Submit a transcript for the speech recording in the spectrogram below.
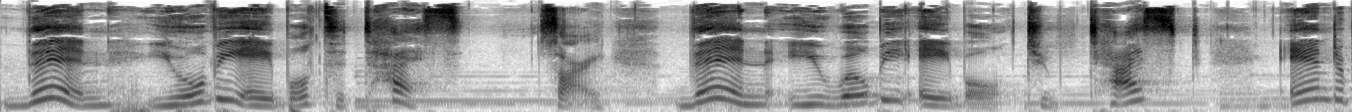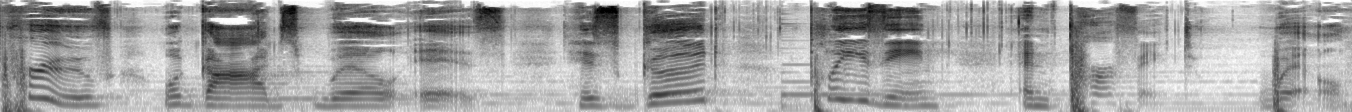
Then you will be able to test, sorry, then you will be able to test and approve what God's will is his good, pleasing, and perfect will.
